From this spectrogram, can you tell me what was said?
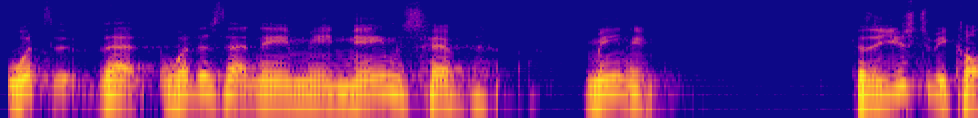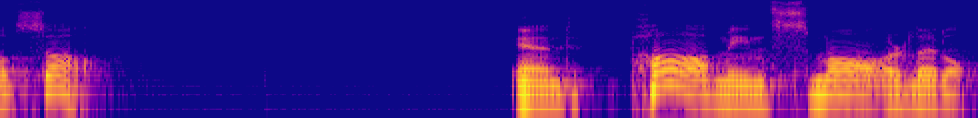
What's that, what does that name mean? Names have meaning. Because it used to be called Saul. And Paul means small or little.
